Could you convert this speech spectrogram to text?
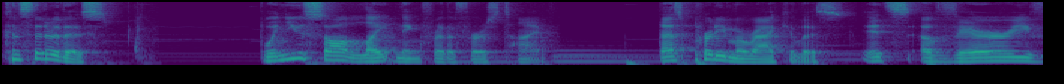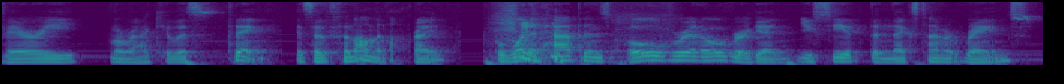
consider this. When you saw lightning for the first time, that's pretty miraculous. It's a very, very miraculous thing. It's a phenomenon, right? But when it happens over and over again, you see it the next time it rains,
